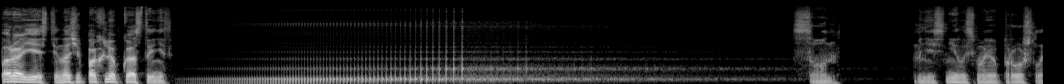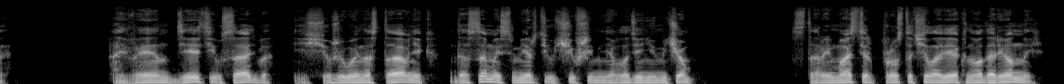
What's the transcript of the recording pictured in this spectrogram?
пора есть, иначе похлебка остынет. Сон. Мне снилось мое прошлое. Айвен, дети, усадьба, еще живой наставник, до самой смерти учивший меня владению мечом. Старый мастер просто человек, но одаренный.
